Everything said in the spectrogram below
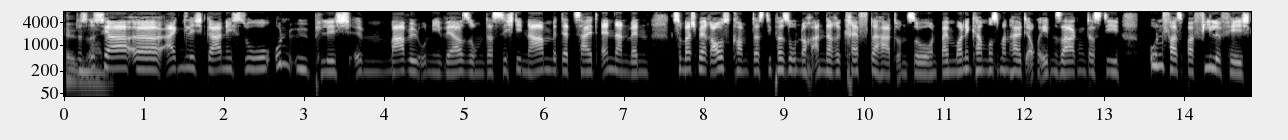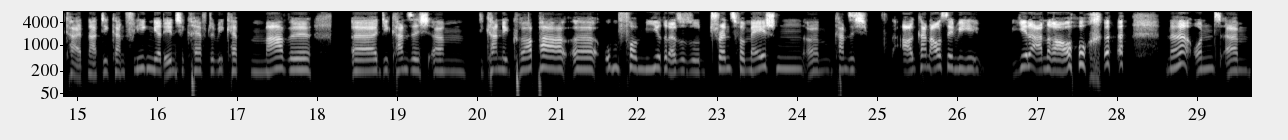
Das ist ja äh, eigentlich gar nicht so unüblich im Marvel-Universum, dass sich die Namen mit der Zeit ändern, wenn zum Beispiel rauskommt, dass die Person noch andere Kräfte hat und so. Und bei Monika muss man halt auch eben sagen, dass die unfassbar viele Fähigkeiten hat. Die kann fliegen, die hat ähnliche Kräfte wie Captain Marvel. Äh, die kann sich, ähm, die kann den Körper äh, umformieren, also so Transformation, ähm, kann sich, äh, kann aussehen wie jeder andere auch. ne? Und ähm,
